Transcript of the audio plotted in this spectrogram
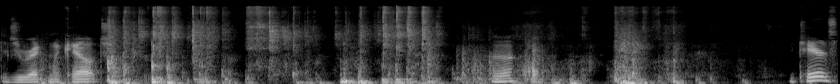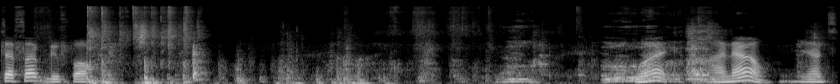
Did you wreck my couch? Huh? You're tearing stuff up, goofball. What? I know. That's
